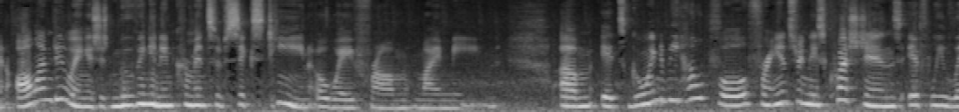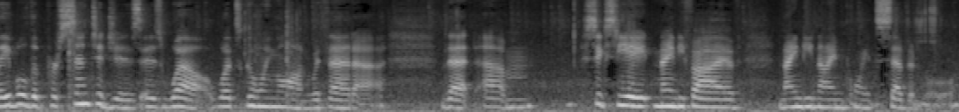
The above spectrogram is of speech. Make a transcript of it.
And all I'm doing is just moving in increments of 16 away from my mean. Um, it's going to be helpful for answering these questions if we label the percentages as well. What's going on with that, uh, that um, 68, 95, 99.7 rule.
